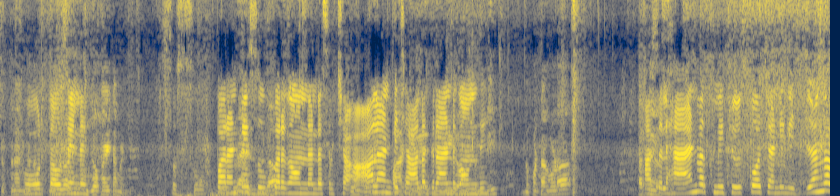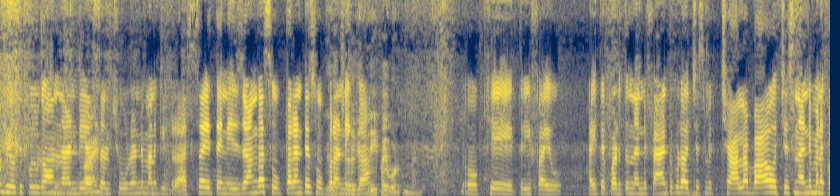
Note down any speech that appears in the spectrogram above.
చెప్తున్నాను కదా. 4,000 ఇందులో ఇది ఒక ఐటమ్ అండి. సో సూపర్ అంటే సూపర్గా ఉందండి అసలు చాలా అంటే చాలా గ్రాండ్గా ఉంది. దుపట్టా కూడా అసలు హ్యాండ్ వర్క్ మీరు చూసుకోవచ్చండి నిజంగా బ్యూటిఫుల్గా ఉందండి. Pant. అసలు చూడండి మనకి డ్రెస్ అయితే నిజంగా సూపర్ అంటే సూపర్ అండి ఇంకా. ఓకే త్రీ ఫైవ్ అయితే పడుతుందండి. ప్యాంట్ కూడా వచ్చేసి మీకు చాలా బాగా వచ్చేసిందండి. మనకు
